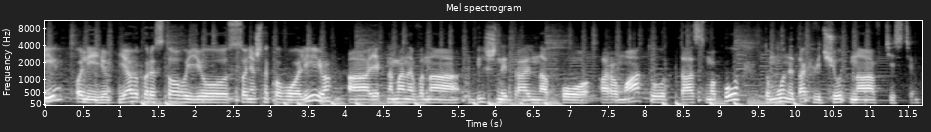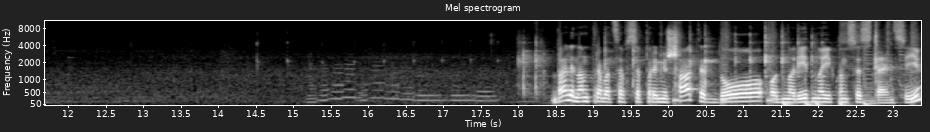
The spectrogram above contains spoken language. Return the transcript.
І олію. Я використовую соняшникову олію. А як на мене, вона більш нейтральна по аромату та смаку, тому не так відчутна в тісті. Далі нам треба це все перемішати до однорідної консистенції.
